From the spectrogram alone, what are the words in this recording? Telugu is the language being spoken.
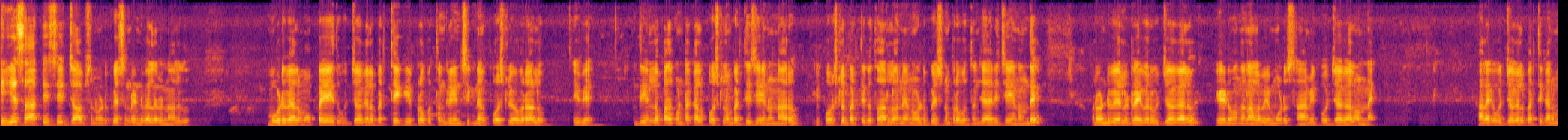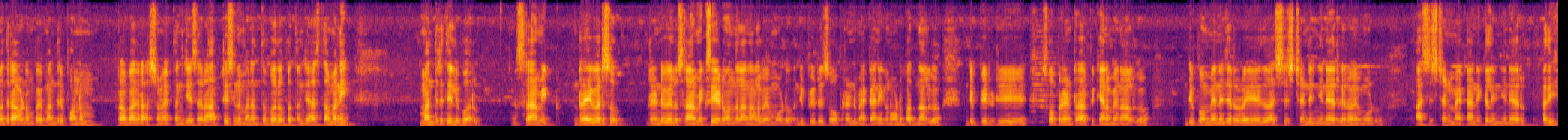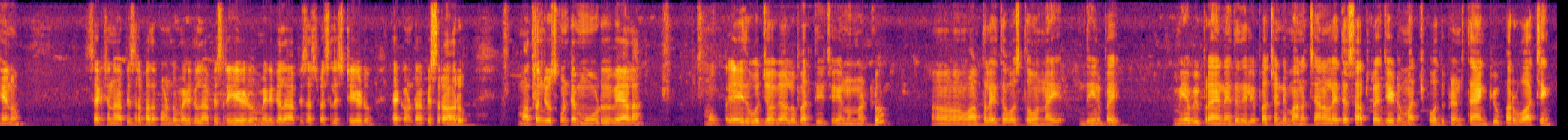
టీఎస్ఆర్టీసీ జాబ్స్ నోటిఫికేషన్ రెండు వేల ఇరవై నాలుగు. మూడు వేల ముప్పై ఐదు ఉద్యోగాల భర్తీకి ప్రభుత్వం గ్రీన్ సిగ్నల్ పోస్టుల వివరాలు ఇవే. దీనిలో పదకొండు రకాల పోస్టులను భర్తీ చేయనున్నారు. ఈ పోస్టుల భర్తీకి త్వరలోనే నోటిఫికేషన్ ప్రభుత్వం జారీ చేయనుంది. రెండు వేలు డ్రైవర్ ఉద్యోగాలు ఏడు వందల నలభై మూడు శ్రామిక ఉద్యోగాలు ఉన్నాయి. అలాగే ఉద్యోగాల భర్తీకి అనుమతి రావడంపై మంత్రి పొన్నం ప్రభాకర్ హర్షం వ్యక్తం చేశారు. ఆర్టీసీని మరింత బలోపేతం చేస్తామని మంత్రి తెలిపారు. శ్రామిక్ డ్రైవర్స్ రెండు వేలు శ్రామిక్స్ ఏడు వందల నలభై మూడు డిప్యూటీ సూపరింటెండెంట్ మెకానిక్ నూట పద్నాలుగు డిప్యూటీ సూపరింటెండెంట్ ట్రాఫిక్ ఎనభై నాలుగు డిపో మేనేజర్ ఇరవై ఐదు అసిస్టెంట్ ఇంజనీర్ ఇరవై మూడు అసిస్టెంట్ మెకానికల్ ఇంజనీర్ పదిహేను సెక్షన్ ఆఫీసర్ పదకొండు మెడికల్ ఆఫీసర్ ఏడు మెడికల్ ఆఫీసర్ స్పెషలిస్ట్ ఏడు అకౌంట్ ఆఫీసర్ ఆరు. మొత్తం చూసుకుంటే మూడు వేల ముప్పై ఐదు ఉద్యోగాలు భర్తీ చేయనున్నట్లు వార్తలు అయితే వస్తూ ఉన్నాయి. దీనిపై మీ అభిప్రాయాన్ని అయితే తెలియపరచండి. మన ఛానల్ అయితే సబ్స్క్రైబ్ చేయడం మర్చిపోవద్దు friends thank you for watching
